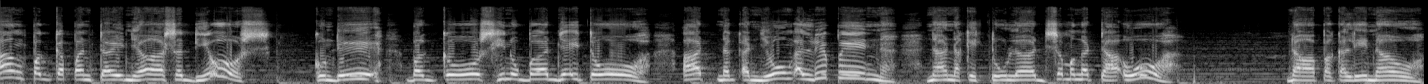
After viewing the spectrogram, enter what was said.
ang pagkapantay niya sa Diyos kundi bagkos hinubad niya ito at nag-anyong alipin na nakitulad sa mga tao. Napakalinaw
